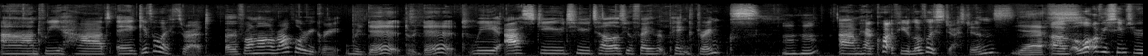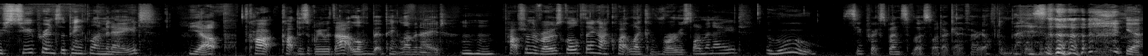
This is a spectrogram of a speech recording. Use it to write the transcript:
And we had a giveaway thread over on our Ravelry group. we did. We did. We asked you to tell us your favourite pink drinks. Mm-hmm. And we had quite a few lovely suggestions. Yes. Um, a lot of you seem to be super into the pink lemonade. Yep. Can't, can't disagree with that. I love a bit of pink lemonade. Mm-hmm. Perhaps from the rose gold thing, I quite like a rose lemonade. Ooh. Super expensive though, so I don't get it very often because yeah,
